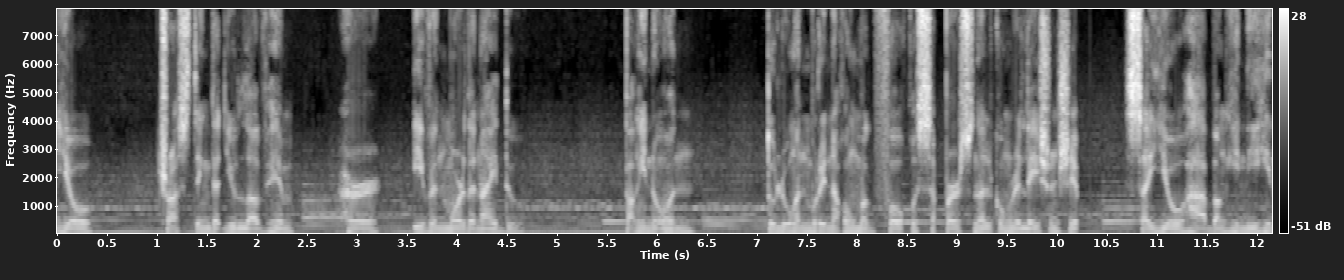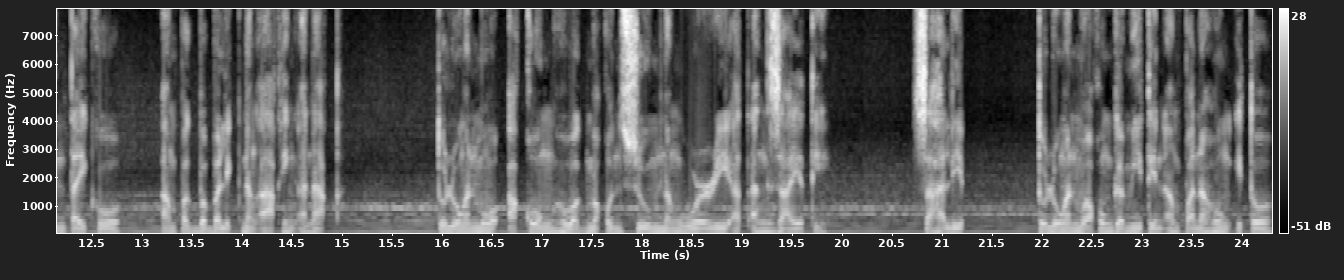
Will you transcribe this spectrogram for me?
yo, trusting that you love him, her, even more than I do. Panginoon, tulungan mo rin akong mag-focus sa personal kong relationship sa iyo habang hinihintay ko ang pagbabalik ng aking anak. Tulungan mo akong huwag makonsume ng worry at anxiety. Sa halip, tulungan mo akong gamitin ang panahong ito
